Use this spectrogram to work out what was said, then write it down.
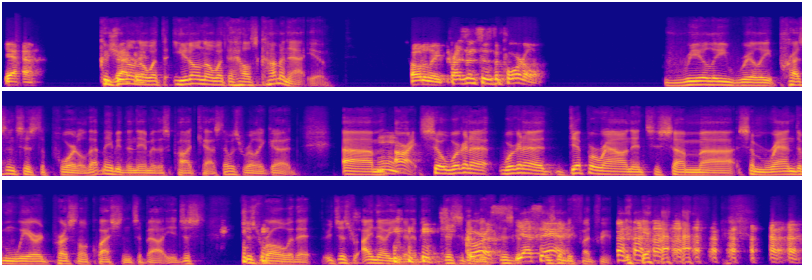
Yeah, because exactly. you don't know what the, you don't know what the hell's coming at you. Totally, presence is the portal really, really presence is the portal. That may be the name of this podcast. That was really good. Um, mm. All right, so we're gonna we're gonna dip around into some uh, some random weird personal questions about you. Just just roll with it. Just I know you're gonna be. This is gonna be, this is, yes, this is gonna be fun for you.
